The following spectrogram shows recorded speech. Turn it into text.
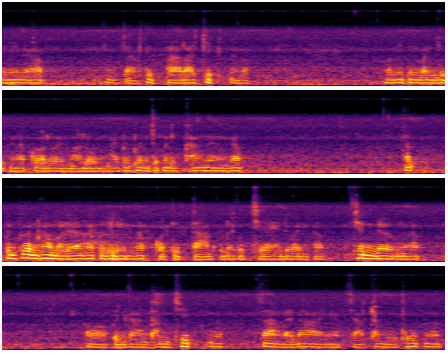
นี้นะครับหลังจากติดภารกิจนะครับ วันนี้เป็นวันหยุดนะครับก็เลยมาลงให้เพื่อนๆชมกันอีกครั้งหนึ่งนะครับถ้าเพื่อนๆเข้ามาแล้วนะครับก็อย่าลืมนครับกดติดตามกดไลค์กดแชร์ให้ด้วยนะครับ เช่นเดิมนะครับ ก็เป็นการทำคลิปนะครับสร้างรายได้นะครับจากช่อง YouTube นะครับ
